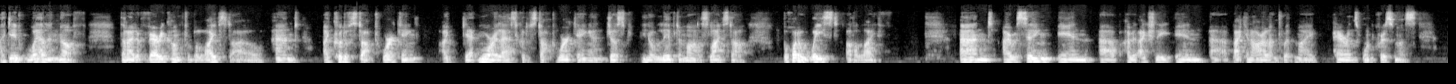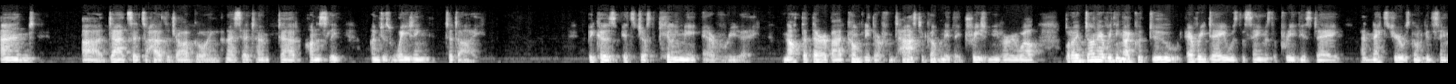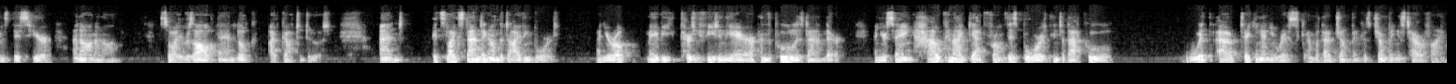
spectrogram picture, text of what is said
I did well enough that I had a very comfortable lifestyle and I could have stopped working. I get more or less could have stopped working and just, you know, lived a modest lifestyle. But what a waste of a life. And I was sitting in, uh, I was actually in uh, back in Ireland with my parents one Christmas, and uh, Dad said, "So how's the job going?" And I said to him, "Dad, honestly, I'm just waiting to die because it's just killing me every day." Not that they're a bad company, they're a fantastic company. They treated me very well. But I'd done everything I could do. Every day was the same as the previous day. And next year was going to be the same as this year, and on and on. So I resolved then, look, I've got to do it. And it's like standing on the diving board and you're up maybe 30 feet in the air and the pool is down there. And you're saying, how can I get from this board into that pool without taking any risk and without jumping? Because jumping is terrifying.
